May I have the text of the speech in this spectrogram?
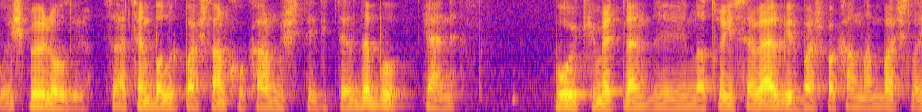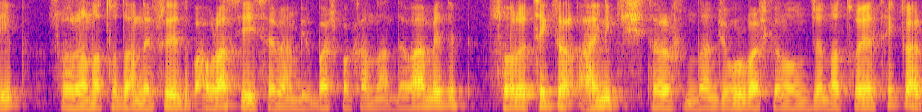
Bu iş böyle oluyor. Zaten balık baştan kokarmış dedikleri de bu. Yani bu hükümetle e, NATO'yu sever bir başbakandan başlayıp sonra NATO'dan nefret edip Avrasya'yı seven bir başbakandan devam edip sonra tekrar aynı kişi tarafından Cumhurbaşkanı olunca NATO'ya tekrar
